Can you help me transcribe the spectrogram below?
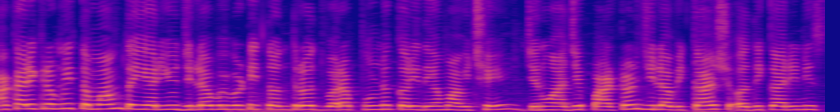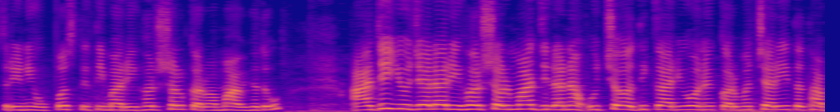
આ કાર્યક્રમની તમામ તૈયારીઓ જિલ્લા તંત્ર દ્વારા પૂર્ણ કરી દેવામાં આવી છે, જેનું આજે પાટણ જિલ્લા વિકાસ અધિકારીની સ્ત્રીની ઉપસ્થિતિમાં રિહર્સલ કરવામાં આવ્યું હતું. આજે યોજાયેલા રિહર્સલમાં જિલ્લાના ઉચ્ચ અધિકારીઓ અને કર્મચારી તથા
